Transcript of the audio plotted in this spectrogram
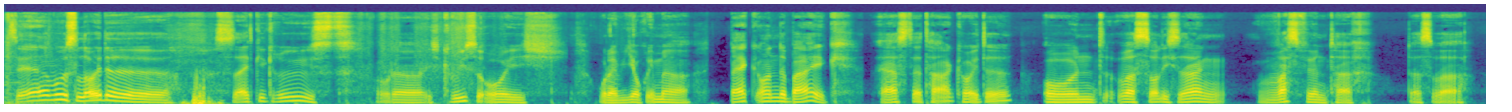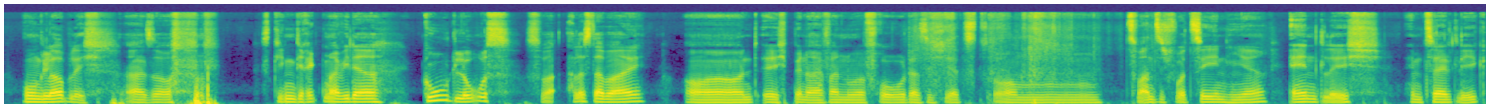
Servus Leute, seid gegrüßt oder ich grüße euch oder wie auch immer. Back on the Bike, erster Tag heute. Und was soll ich sagen, was für ein Tag. Das war. Unglaublich. Also es ging direkt mal wieder gut los, es war alles dabei. Und ich bin einfach nur froh, dass ich jetzt um 20 vor 10 hier endlich im Zelt liege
